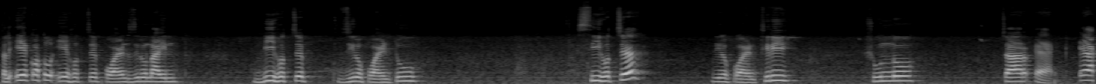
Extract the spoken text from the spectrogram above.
তাহলে এ কত? এ হচ্ছে পয়েন্ট জিরো নাইন বি হচ্ছে জিরো পয়েন্ট টু সি হচ্ছে জিরো পয়েন্ট থ্রি শূন্য চার এক এক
